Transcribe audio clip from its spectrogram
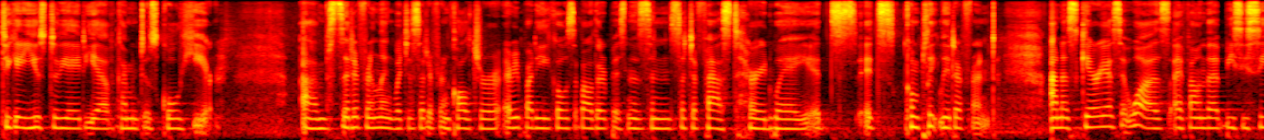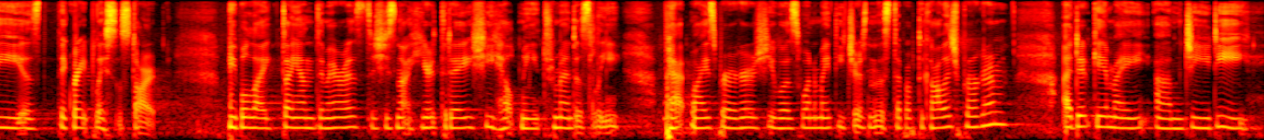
to get used to the idea of coming to school here. Um, it's a different language, it's a different culture. Everybody goes about their business in such a fast, hurried way. It's, it's completely different. And as scary as it was, I found that BCC is the great place to start. People like Diane Demaris, she's not here today, she helped me tremendously. Pat Weisberger, she was one of my teachers in the Step Up to College program. I did get my um, GED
